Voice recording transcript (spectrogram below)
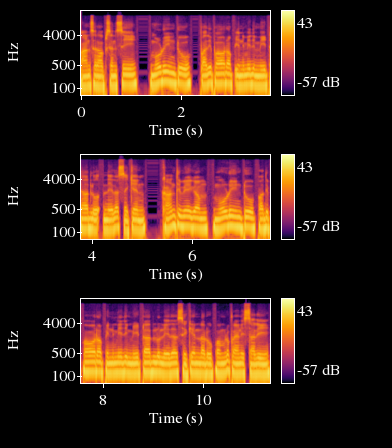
ఆన్సర్ ఆప్షన్ సి మూడు ఇంటూ పది పవర్ ఆఫ్ ఎనిమిది మీటర్లు లేదా సెకండ్. కాంతి వేగం మూడు ఇంటూ పది పవర్ ఆఫ్ ఎనిమిది మీటర్లు లేదా సెకండ్ల రూపంలో ప్రయాణిస్తుంది.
